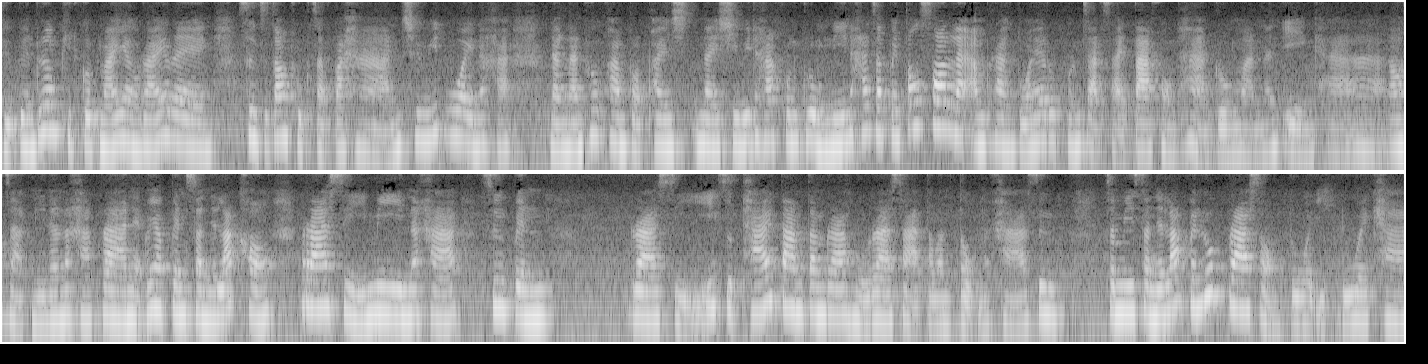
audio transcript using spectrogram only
ถือเป็นเรื่องผิดกฎหมายอย่างร้ายแรง ซึ่งจะต้องถูกจับประหารชีวิตด้วยนะคะ ดังนั้นเพื่อความปลอดภัยในชีวิตนะคะ คนกลุ่มนี้นะคะจะเป็นต้องซ่อนและอำพรางตัวให้รอดพ้นจากสายตาของทหารโรมันนั่นเองค่ะ นอกจากนี้แล้วนะคะ ปลาเนี่ยก็ยังเป็นสัญลักษณ์ของราศีมีนนะคะ ซึ่งเป็น ราศีสุดท้ายตามตำราโหราศาสตร์ตะวันตกนะคะ ซึ่งจะมีสัญลักษณ์เป็นรูปปลาสองตัวอีกด้วยค่ะ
